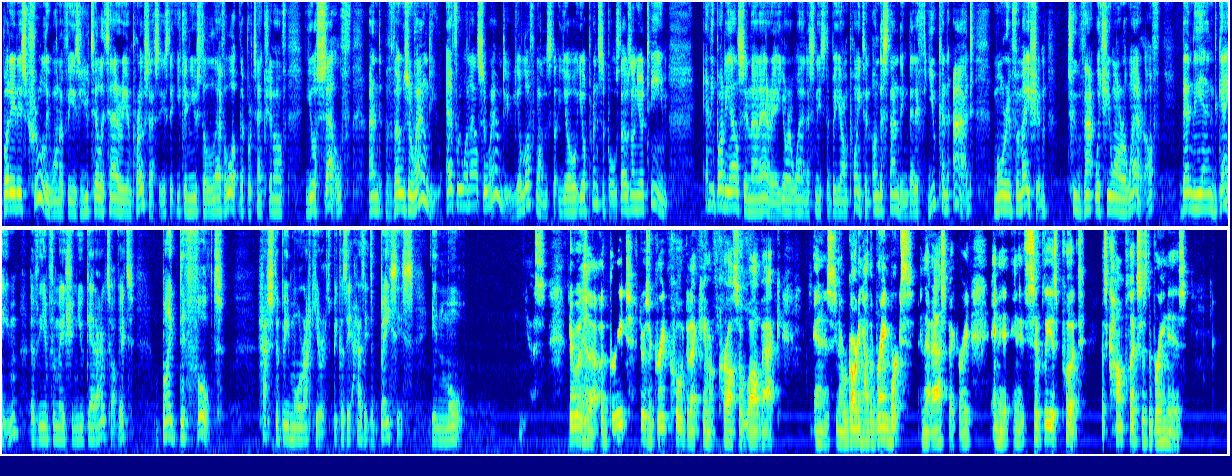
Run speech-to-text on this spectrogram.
but it is truly one of these utilitarian processes that you can use to level up the protection of yourself and those around you, everyone else around you, your loved ones, your your principals, those on your team, anybody else in that area. Your awareness needs to be on point and understanding that if you can add more information to that which you are aware of, then the end game of the information you get out of it by default has to be more accurate because it has its basis in more. Yes, there was yeah. a, a, great there was a great quote that I came across a while back, and is you know regarding how the brain works in that aspect, right? And it and it simply is put as complex as the brain is,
